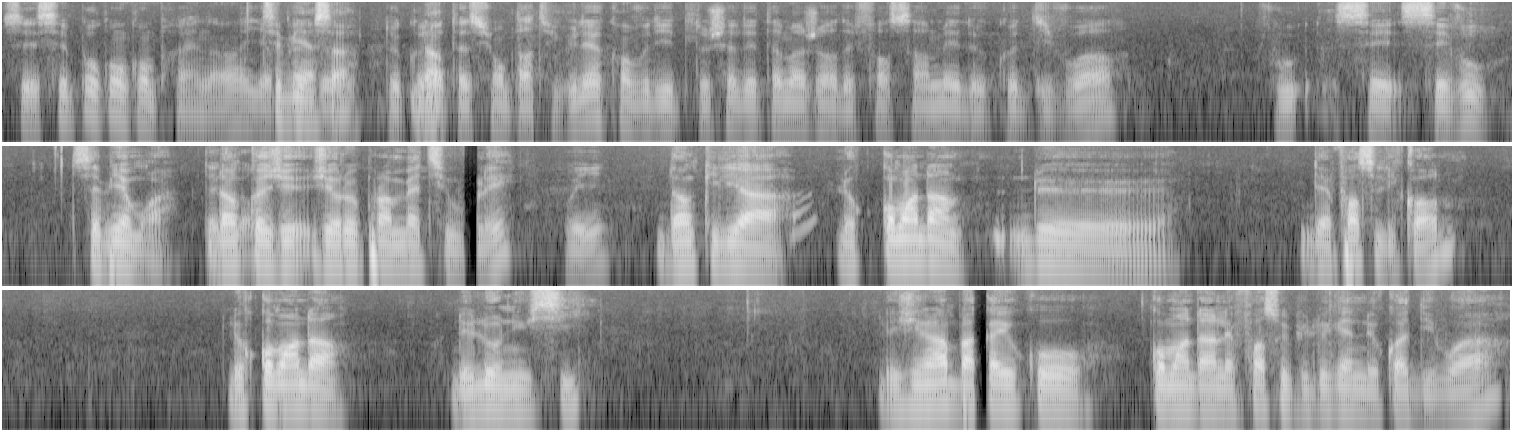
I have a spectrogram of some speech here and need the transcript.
c'est pour qu'on comprenne. Hein. Il y a bien de, ça. de connotation particulière. Quand vous dites le chef d'état-major des forces armées de Côte d'Ivoire, c'est vous. C'est bien moi. Donc, je, reprends maître si vous voulez. Oui. Donc, il y a le commandant de, des forces licornes, le commandant de l'ONU ici, le général Bakayoko, commandant les forces républicaines de Côte d'Ivoire,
